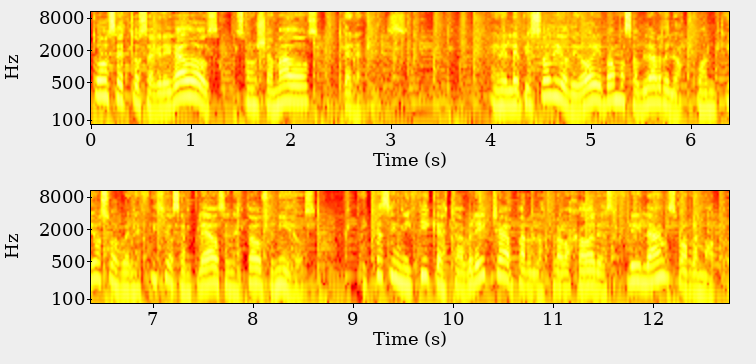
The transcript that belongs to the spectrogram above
Todos estos agregados son llamados benefits. En el episodio de hoy vamos a hablar de los cuantiosos beneficios empleados en Estados Unidos y qué significa esta brecha para los trabajadores freelance o remotos.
